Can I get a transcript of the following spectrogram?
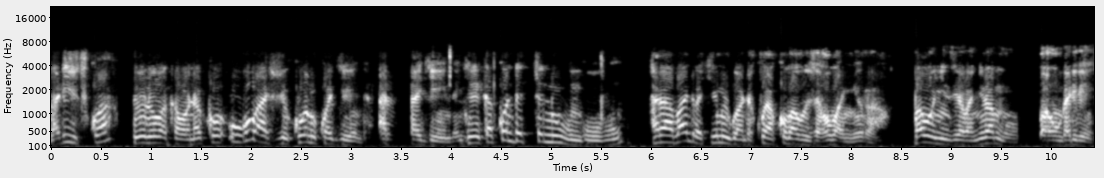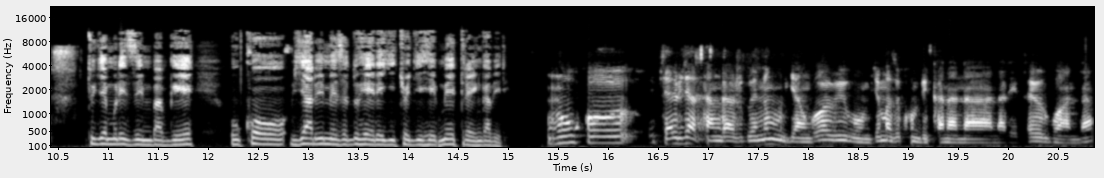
baricwa noneho bakabona ko ubashije kubona uko agenda aragenda. Nkeka ko ndetse n'ubu ngubu hari abandi bakiri mu rwanda kubera ko babuze aho banyura. Babonye inzira banyuramo bahunga ari benshi. Tujye muri zimbabwe uko byari bimeze duhereye icyo gihe metere ngabire nk'uko byari byatangajwe n'umuryango w'abibumbye umaze kumvikana na leta y'u rwanda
